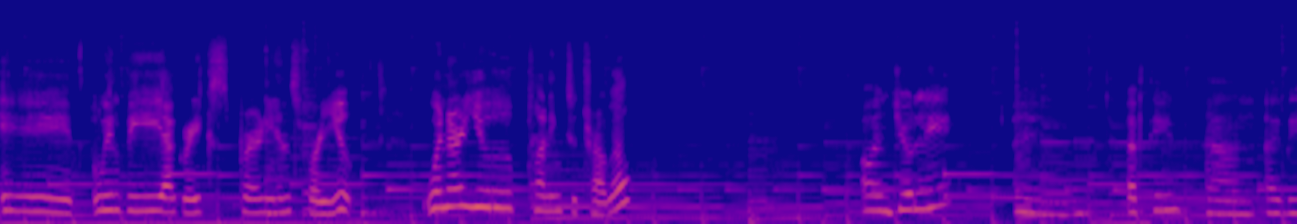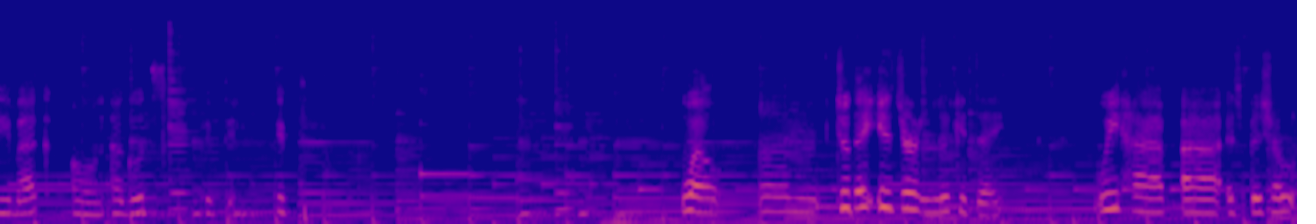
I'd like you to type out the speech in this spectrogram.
it will be a great experience for you. When are you planning to travel? On July um, 15 and I'll be back on August 15. 5th. Well, um, today is your lucky day. We have a special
